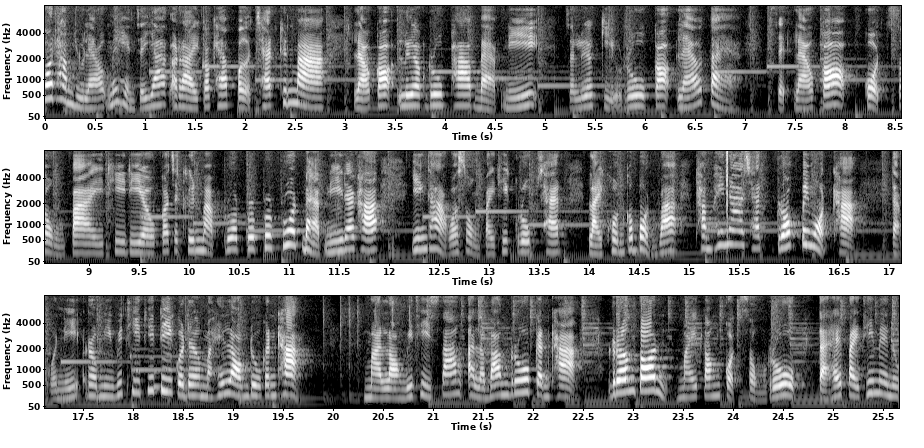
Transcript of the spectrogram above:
ก็ทำอยู่แล้วไม่เห็นจะยากอะไรก็แค่เปิดแชทขึ้นมา แล้วก็เลือกรูปภาพแบบนี้ จะเลือกกี่รูปก็แล้วแต่ เสร็จแล้วก็กดส่งไปทีเดียวก็จะขึ้นมาพรวดพรวดพรวดพรวดแบบนี้นะคะ ยิ่งถ้าหากว่าส่งไปที่กรุ๊ปแชทหลายคนก็บ่นว่าทำให้หน้าแชทรกไปหมดค่ะ แต่วันนี้เรามีวิธีที่ดีกว่าเดิมมาให้ลองดูกันค่ะ มาลองวิธีสร้างอัลบั้มรูปกันค่ะ เริ่มต้นไม่ต้องกดส่งรูป แต่ให้ไปที่เมนู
